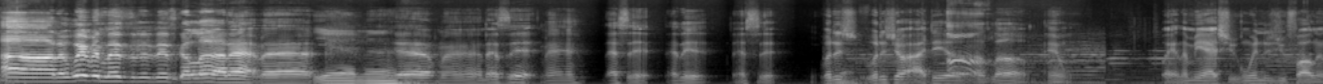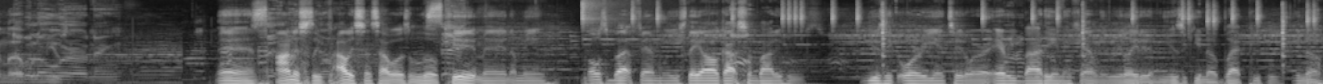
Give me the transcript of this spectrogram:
oh, the women listening to this gonna love that, man. Yeah, man. Yeah, man. That's it, man. That's it. That it. That's it. What is what is your idea of love? And wait, let me ask you, when did you fall in love with music? Man, honestly, probably since I was a little kid, man. I mean, most black families, they all got somebody who's music oriented or everybody in their family related to music. You know, black people, you know,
